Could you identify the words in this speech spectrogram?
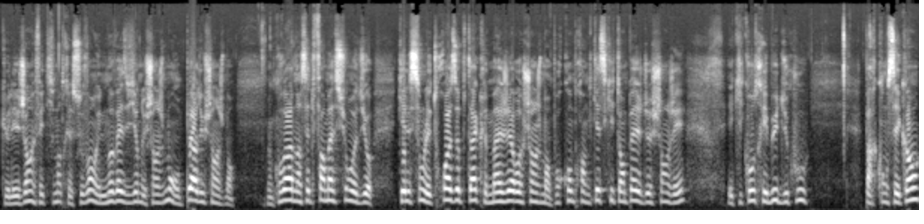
que les gens, effectivement, très souvent, ont une mauvaise vision du changement, ont peur du changement. Donc on va voir dans cette formation audio quels sont les trois obstacles majeurs au changement pour comprendre qu'est-ce qui t'empêche de changer et qui contribue du coup par conséquent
